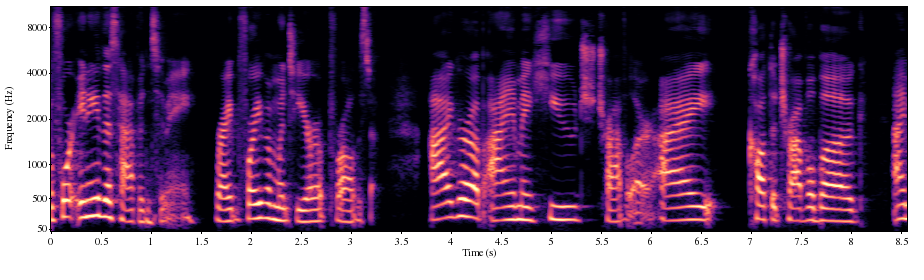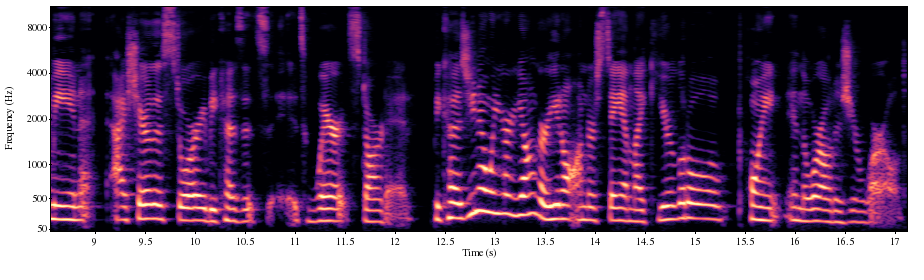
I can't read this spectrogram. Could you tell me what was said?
before any of this happened to me, right? Before I even went to Europe for all this stuff, I grew up, I am a huge traveler. I caught the travel bug. I mean, I share this story because it's it's where it started. Because you know, when you're younger, you don't understand like your little point in the world is your world.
